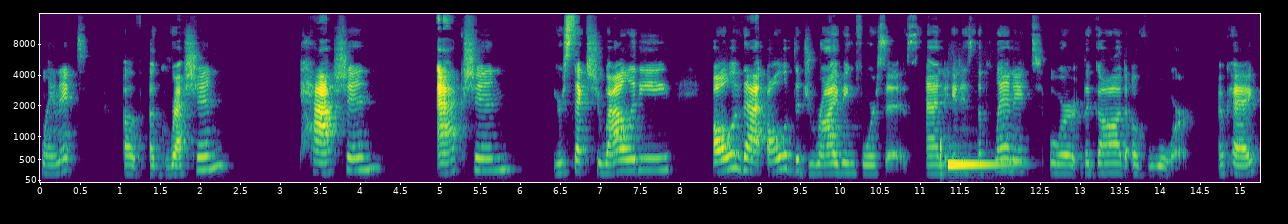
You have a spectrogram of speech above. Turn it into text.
planet of aggression, passion, action, your sexuality, all of that, all of the driving forces. And it is the planet or the god of war. Okay?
